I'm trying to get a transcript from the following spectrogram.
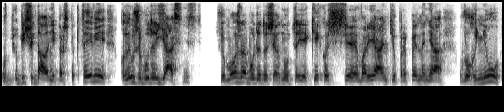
в більш віддаленій перспективі, коли вже буде ясність. Чи можна буде досягнути якихось е, варіантів припинення вогню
